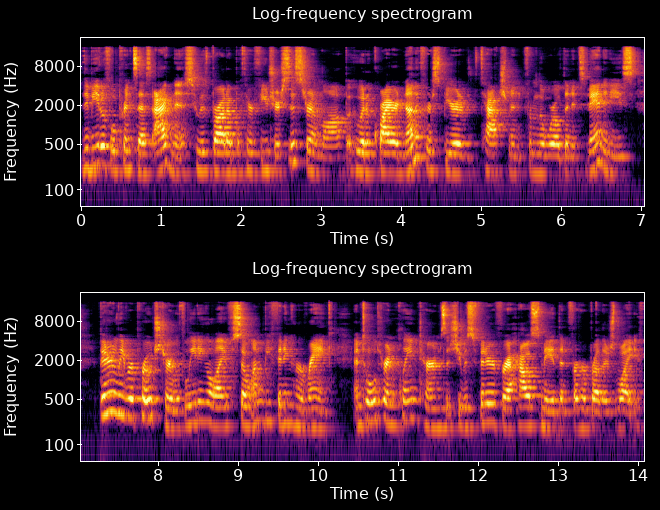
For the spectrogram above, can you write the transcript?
The beautiful Princess Agnes, who was brought up with her future sister-in-law, but who had acquired none of her spirit of detachment from the world and its vanities, bitterly reproached her with leading a life so unbefitting her rank, and told her in plain terms that she was fitter for a housemaid than for her brother's wife.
